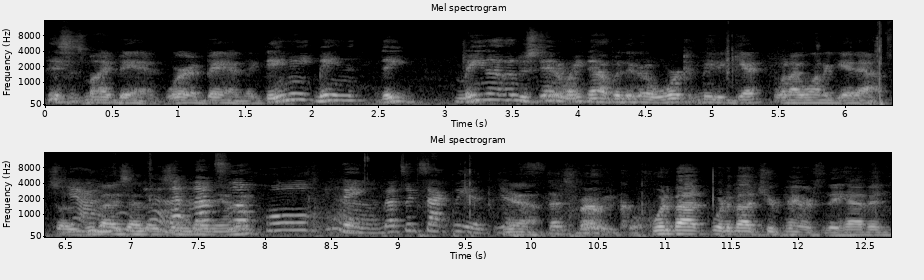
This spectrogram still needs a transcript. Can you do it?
"This is my band. We're a band." Like they may, may they may not understand it right now, but they're gonna work with me to get what I want to get out. So Yeah. you guys have that Yeah. same That, that's the whole thing. Yeah. That's exactly it. Yes. Yeah, that's very cool. what about what about your parents do they have in,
